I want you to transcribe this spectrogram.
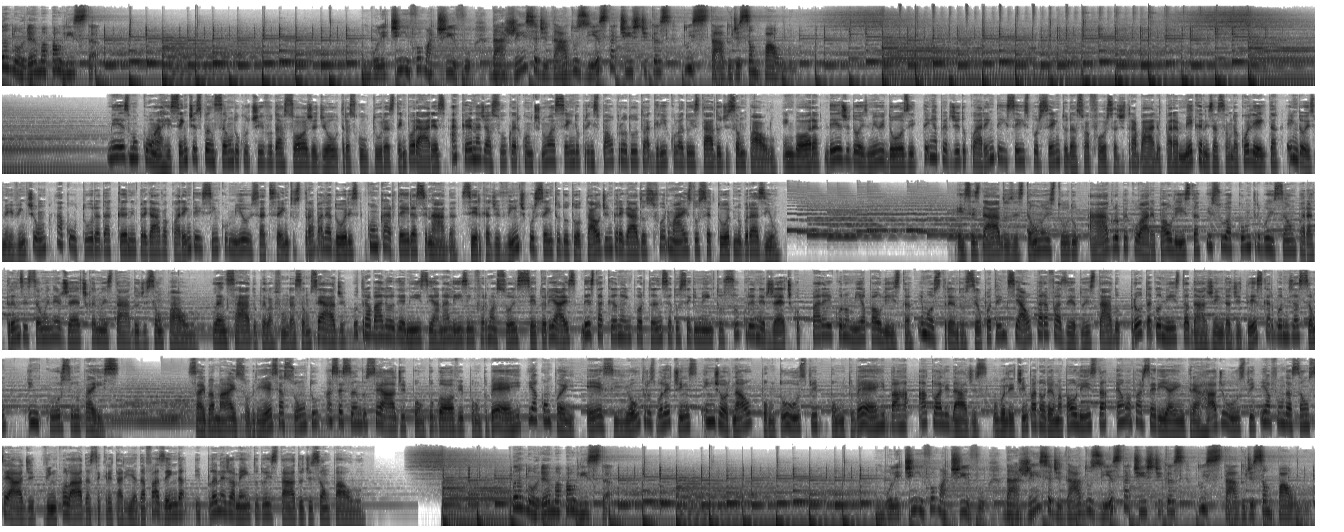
Panorama Paulista. Um boletim informativo da Agência de Dados e Estatísticas do Estado de São Paulo. Mesmo com a recente expansão do cultivo da soja e de outras culturas temporárias, a cana-de-açúcar continua sendo o principal produto agrícola do estado de São Paulo, embora, desde 2012, tenha perdido 46% da sua força de trabalho para a mecanização da colheita. Em 2021, a cultura da cana empregava 45.700 trabalhadores com carteira assinada, cerca de 20% do total de empregados formais do setor no Brasil. Esses dados estão no estudo A Agropecuária Paulista e sua contribuição para a transição energética no estado de São Paulo. Lançado pela Fundação SEAD, o trabalho organiza e analisa informações setoriais, destacando a importância do segmento sucroenergético para a economia paulista e mostrando seu potencial para fazer do estado protagonista da agenda de descarbonização em curso no país. Saiba mais sobre esse assunto acessando cead.gov.br e acompanhe esse e outros boletins em jornal.usp.br/atualidades. O Boletim Panorama Paulista é uma parceria entre a Rádio USP e a Fundação SEAD, vinculada à Secretaria da Fazenda e Planejamento do Estado de São Paulo. Panorama Paulista. Boletim informativo da Agência de Dados e Estatísticas do Estado de São Paulo.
